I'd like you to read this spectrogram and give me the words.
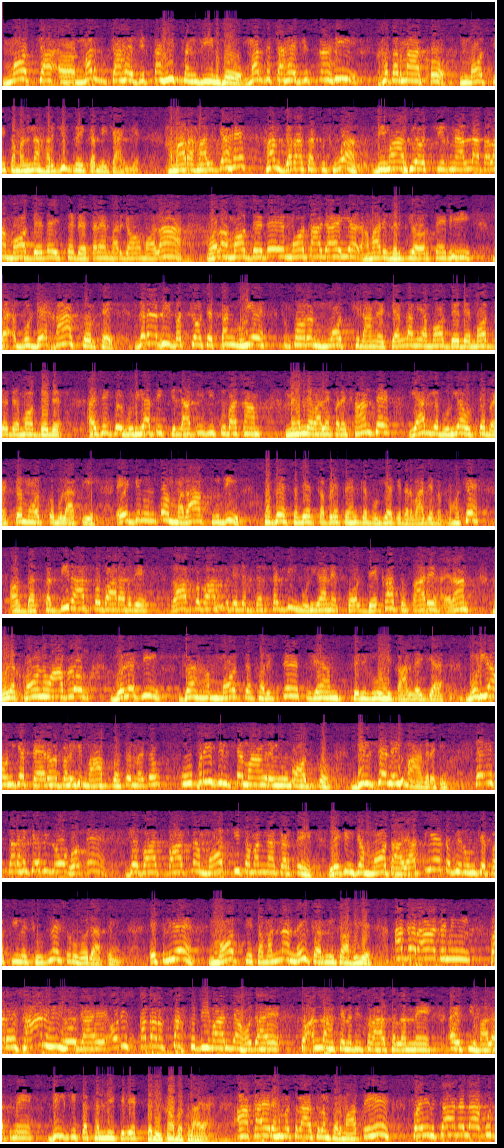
موت مرد چاہے جتنا ہی سنگین ہو مرد چاہے جتنا ہی خطرناک ہو، موت کی تمنا ہرگز نہیں کرنی چاہیے۔ ہمارا حال کیا ہے؟ ہم ذرا سا کچھ ہوا، بیمار ہی اور چیخ اللہ تعالیٰ موت دے دے، اس سے بہتر ہے، مر جاؤ مولا۔ مولا موت دے دے، موت آ جائے۔ یا ہماری گھر کی عورتیں بھی بڈھے خاص طور سے، ذرا بھی بچوں سے تنگ ہوئے تو فوراً موت کھلانے سے، اللہ میاں موت دے دے، موت دے دے، موت دے دے۔ ایسی کوئی بڑھیا تھی، چلاتی تھی صبح شام، محلے والے پریشان تھے، یار یہ بڑھیا اٹھتے بیٹھتے موت کو بلاتی ہے۔ ایک دن ان کو مذاق سوجی، سفید سفید کپڑے پہن کے بڑھیا کے دروازے پہ پہنچے اور دستک دی رات کو بارہ بجے، رات کو بارہ بجے جب دستک دی بڑھیا نے کھول دیکھا تو سارے حیران، بولے کون ہو آپ لوگ؟ بولے کہ جو ہم موت سے فرشتے ہیں، تجھے ہم تیری روح نکال لے گیا بڑھیا، ان کے پیروں میں پڑے گی معاف کرتے میں تو اوپری دل سے مانگ رہی ہوں موت کو، دل سے نہیں مانگ رہی۔ تو اس طرح کے بھی لوگ ہوتے ہیں جو بات بات میں موت کی تمنا کرتے ہیں، لیکن جب موت آ جاتی ہے تو پھر ان کے پسینے چھوٹنے شروع ہو جاتے ہیں۔ اس لیے موت کی تمنا نہیں کرنی چاہیے۔ اگر آدمی پریشان ہی ہو جائے اور اس قدر سخت بیماریاں ہو جائے، تو اللہ کے نبی صلی اللہ علیہ وسلم نے ایسی حالت میں دل دل کی تسلی کے لیے ایک طریقہ بتلایا ہے۔ آقائے رحمت اللہ علیہ وسلم فرماتے ہیں تو انسان اللہ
